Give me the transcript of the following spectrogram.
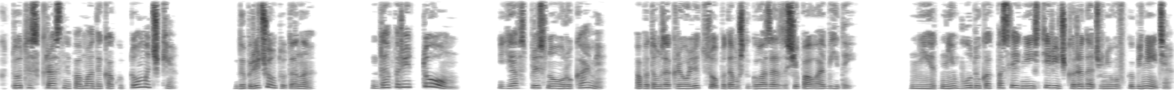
Кто-то с красной помадой, как у Томочки? Да при чем тут она? Да при том! Я всплеснула руками, а потом закрыла лицо, потому что глаза защипала обидой. Нет, не буду, как последняя истеричка, рыдать у него в кабинете.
